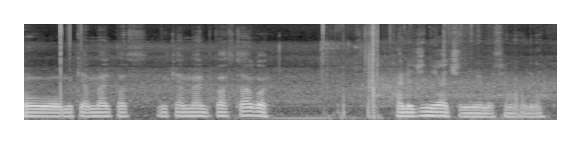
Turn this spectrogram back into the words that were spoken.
Oo mükemmel pas. Mükemmel bir pas daha gol. Kaleci niye açılmıyor mesela orada?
